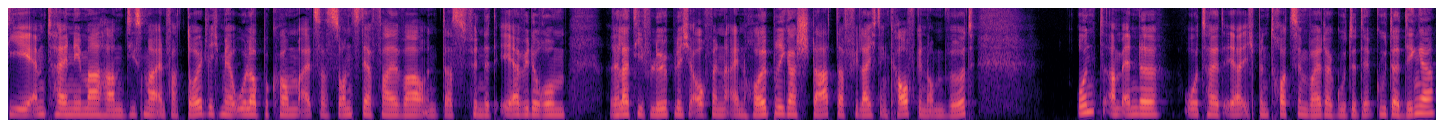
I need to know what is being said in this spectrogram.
Die EM-Teilnehmer haben diesmal einfach deutlich mehr Urlaub bekommen, als das sonst der Fall war. Und das findet er wiederum relativ löblich, auch wenn ein holpriger Start da vielleicht in Kauf genommen wird. Und am Ende urteilt er, ich bin trotzdem weiter gute, guter Dinge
